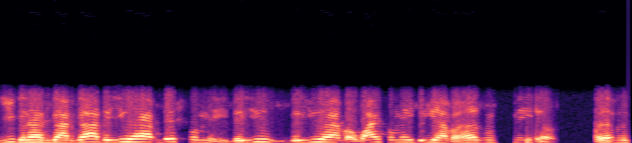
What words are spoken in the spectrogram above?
you can ask God, God, do you have this for me? Do you do you have a wife for me? Do you have a husband for me? Or whatever.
